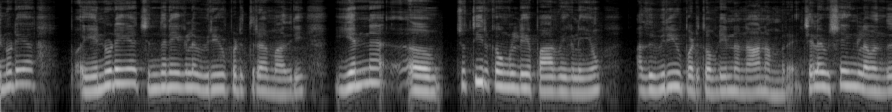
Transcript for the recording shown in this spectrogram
என்னுடைய என்னுடைய சிந்தனைகளை விரிவுபடுத்துகிற மாதிரி என்ன சுற்றி இருக்கவங்களுடைய பார்வைகளையும் அது விரிவுபடுத்தும் அப்படின்னு நான் நம்புகிறேன் சில விஷயங்களை வந்து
